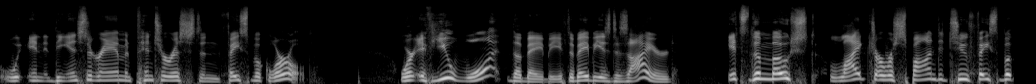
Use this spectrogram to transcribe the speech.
we, in the Instagram and Pinterest and Facebook world, where if you want the baby, if the baby is desired, it's the most liked or responded to Facebook,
